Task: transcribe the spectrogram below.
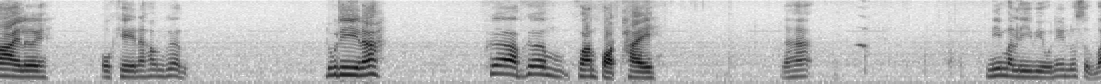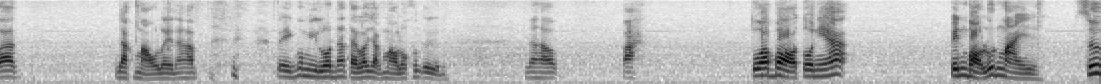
บายเลย โอเคนะครับเพื่อนดูดีนะ เพื่อเพิ่มความปลอดภัย นะฮะ นี่มารีวิวนี่รู้สึกว่าอยากเหมาเลยนะครับ ตัวเองก็มีรถนะ แต่เราอยากเหมารถคนอื่นนะครับไปะตัวเบาะตัวเนี้ย เป็นเบาะรุ่นใหม่ ซึ่ง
